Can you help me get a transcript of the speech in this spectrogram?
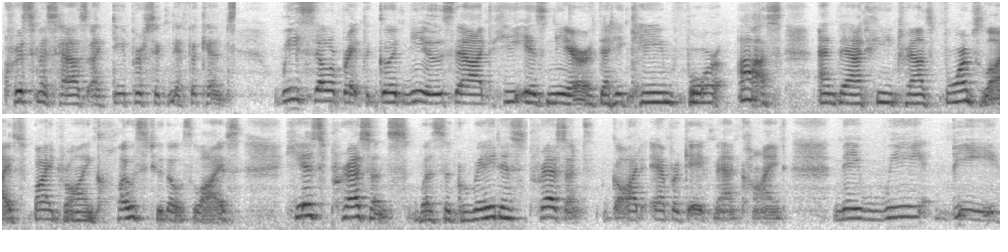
Christmas has a deeper significance. We celebrate the good news that He is near, that He came for us, and that He transforms lives by drawing close to those lives. His presence was the greatest present God ever gave mankind. May we be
